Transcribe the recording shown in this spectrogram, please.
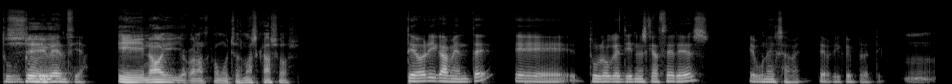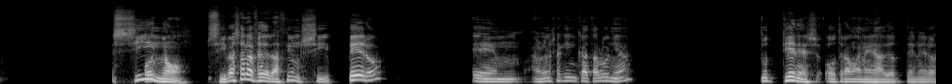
tu, tu vivencia. Y no, y yo conozco muchos más casos. Teóricamente, eh, tú lo que tienes que hacer es eh, un examen teórico y práctico. Mm, Sí, O- no. Si vas a la federación, sí. Pero, em, al menos aquí en Cataluña, tú tienes otra manera de obtener el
